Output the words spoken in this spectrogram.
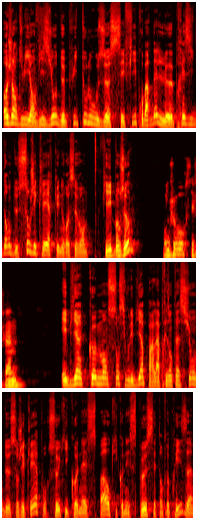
Aujourd'hui en visio depuis Toulouse, c'est Philippe Robardel, le président de Sogeclair que nous recevons. Philippe, bonjour. Bonjour Stéphane. Eh bien, commençons, si vous voulez bien, par la présentation de Sogeclair pour ceux qui connaissent pas ou qui connaissent peu cette entreprise.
